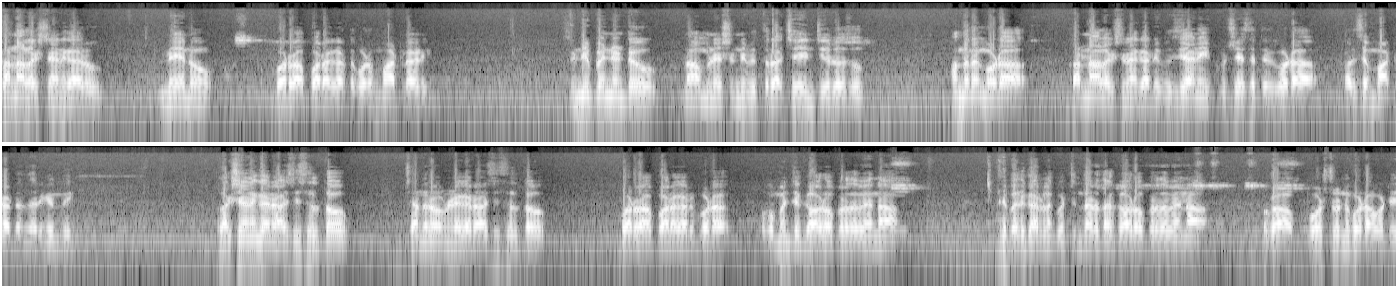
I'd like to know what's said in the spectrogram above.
కన్నా లక్ష్మణ్ గారు నేను బొర్రా గారితో కూడా మాట్లాడి ఇండిపెండెంట్ నామినేషన్ని విత్డ్రా చేయించి ఈరోజు అందరం కూడా కన్నా లక్ష్మణ గారి విజయానికి కృషి చేసేట్టుగా కూడా కలిసి మాట్లాడటం జరిగింది. లక్ష్మణ గారి ఆశీస్సులతో చంద్రబాబు నాయుడు గారి ఆశీస్సులతో బొర్ర అప్పారావు గారికి కూడా ఒక మంచి గౌరవప్రదమైన రేపు అధికారంలోకి వచ్చిన తర్వాత గౌరవప్రదమైన ఒక పోస్టుని కూడా ఒకటి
